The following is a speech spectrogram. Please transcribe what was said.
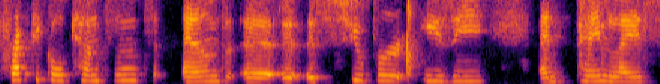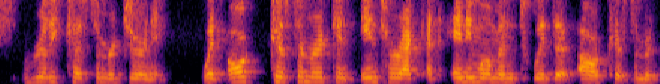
practical content and a, a super easy and painless really customer journey when our customer can interact at any moment with the, our customer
